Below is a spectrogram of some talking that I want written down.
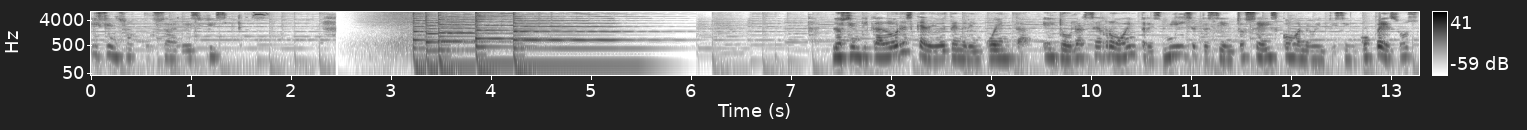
y sin sucursales físicas. Los indicadores que debe tener en cuenta, el dólar cerró en 3.706,95 pesos,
